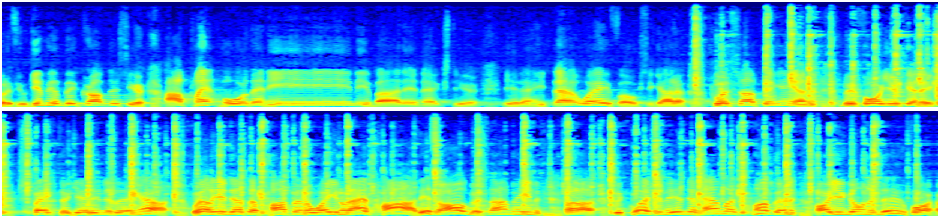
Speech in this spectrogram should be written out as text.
but if you give me a big crop this year, I'll plant more than anybody next year. It ain't that way, folks. You got to put something in before you can expect to get anything out. Well, he's just a pumping away. You know, that's hot. It's August. I mean, uh, the question is just how much pumping are you going to do for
